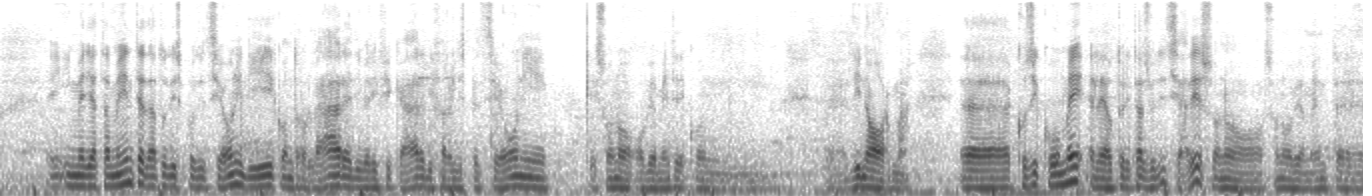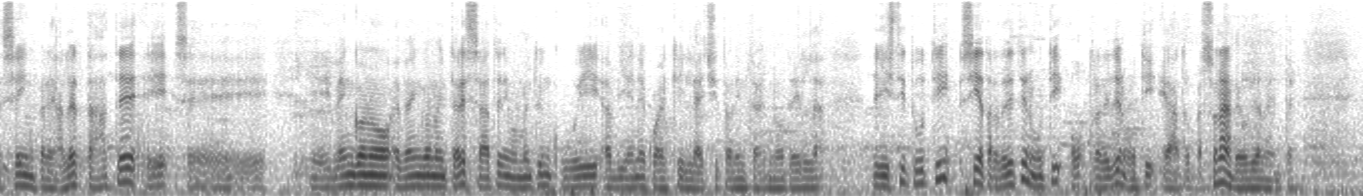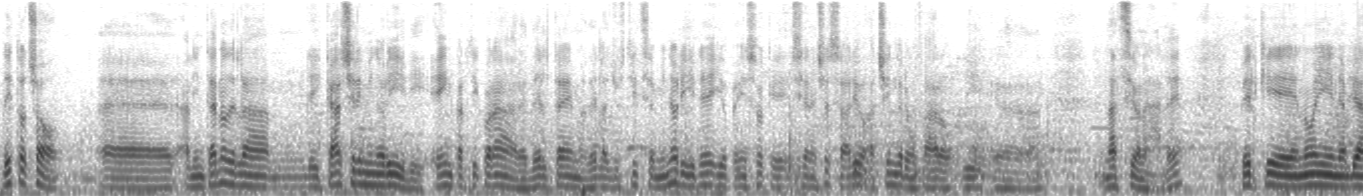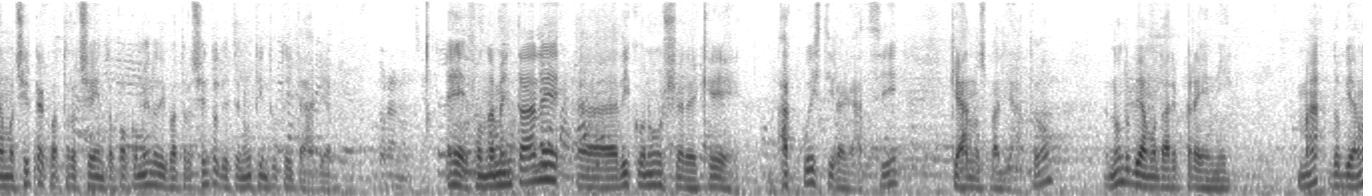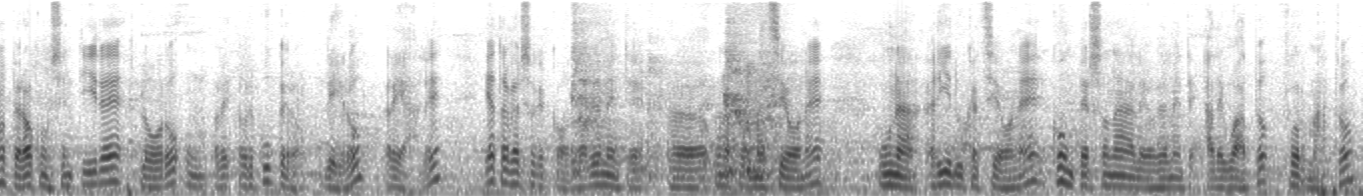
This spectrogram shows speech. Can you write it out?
immediatamente dato disposizioni di controllare, di verificare, di fare le ispezioni che sono ovviamente con, eh, di norma. Eh, così come le autorità giudiziarie sono, sono ovviamente sempre allertate e se e vengono, e vengono, interessate nel momento in cui avviene qualche illecito all'interno del, degli istituti, sia tra detenuti o tra detenuti e altro personale ovviamente. Detto ciò, eh, all'interno dei carceri minorili e in particolare del tema della giustizia minorile, io penso che sia necessario accendere un faro di, eh, nazionale perché noi ne abbiamo circa 400, poco meno di 400 detenuti in tutta Italia è fondamentale eh, riconoscere che a questi ragazzi che hanno sbagliato non dobbiamo dare premi, ma dobbiamo però consentire loro un recupero vero, reale e attraverso che cosa? Ovviamente eh, una formazione, una rieducazione con personale ovviamente adeguato, formato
